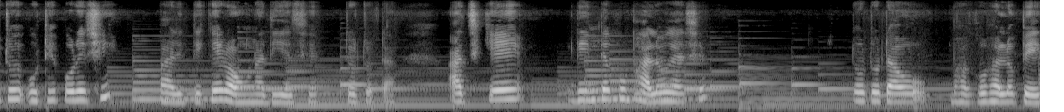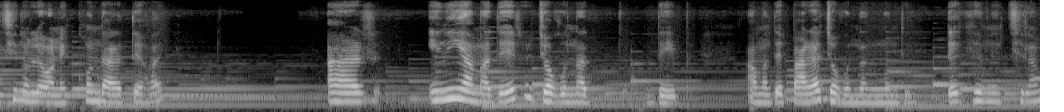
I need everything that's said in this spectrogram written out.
টোটো উঠে পড়েছি, বাড়ির দিকে রওনা দিয়েছে টোটোটা। আজকে দিনটা খুব ভালো গেছে। টোটোটাও ভাগ্য ভালো পেয়েছি নলে অনেকক্ষণ দাঁড়াতে হয়। আর ইনি আমাদের জগন্নাথ দেব, আমাদের পাড়ার জগন্নাথ মন্দির। দেখে নিচ্ছিলাম,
